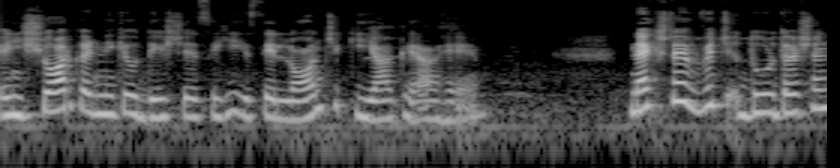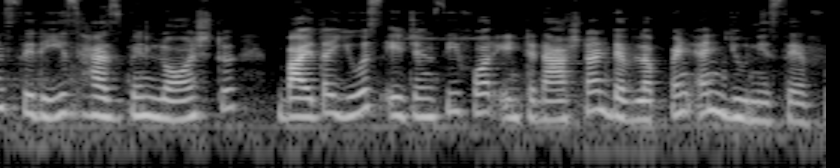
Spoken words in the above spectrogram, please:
इंश्योर करने के उद्देश्य से ही इसे लॉन्च किया गया है। नेक्स्ट है which Doordarshan series has been launched by the US agency for international development and UNICEF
